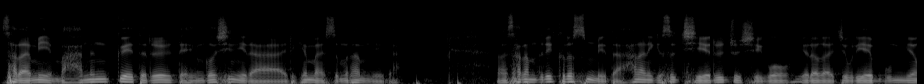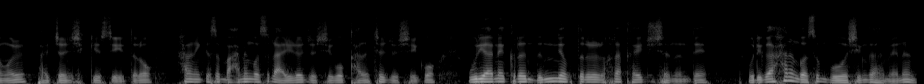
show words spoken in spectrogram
사람이 많은 꾀들을 낸 것이니라 이렇게 말씀을 합니다. 어, 사람들이 그렇습니다. 하나님께서 지혜를 주시고 여러 가지 우리의 문명을 발전시킬 수 있도록 하나님께서 많은 것을 알려주시고 가르쳐 주시고 우리 안에 그런 능력들을 허락하여 주셨는데 우리가 하는 것은 무엇인가 하면은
